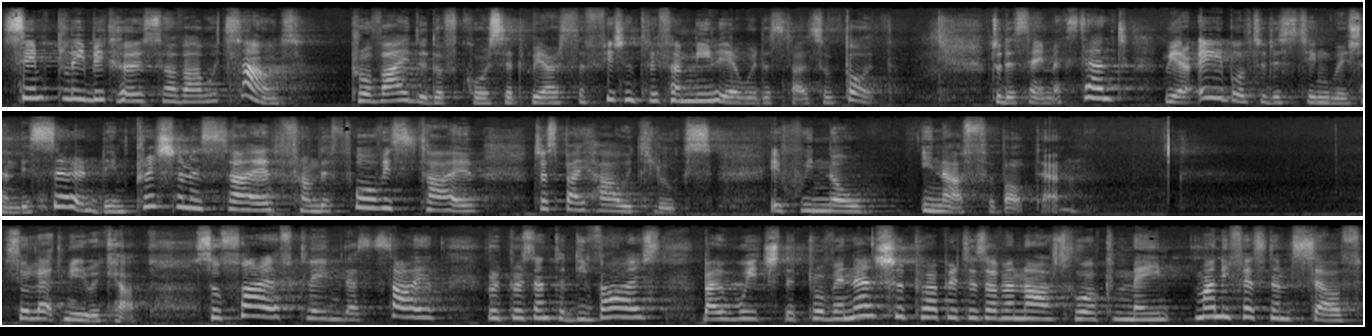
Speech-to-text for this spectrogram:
simply because of how it sounds, provided, of course, that we are sufficiently familiar with the styles of both. To the same extent, we are able to distinguish and discern the Impressionist style from the Fauvist style just by how it looks, if we know enough about them. So let me recap. So far, I've claimed that style represents a device by which the provenential properties of an artwork may manifest themselves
